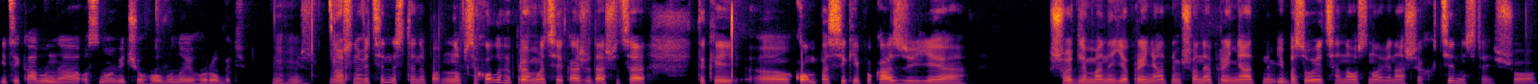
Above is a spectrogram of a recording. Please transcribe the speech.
І цікаво, на основі чого воно його робить. Угу. На основі цінностей, напевно. Ну, психологи про емоції кажуть, да, що це такий е, компас, який показує, що для мене є прийнятним, що неприйнятним, і базується на основі наших цінностей. Що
